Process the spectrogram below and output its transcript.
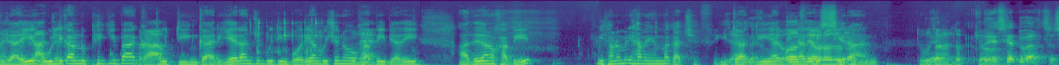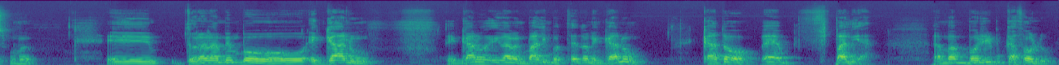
like δηλαδή a ladder. όλοι κάνουν piggyback Μπράβο. που την καριέρα και που την πορεία που είχε ο Ναι. Χαμπίπ. Δηλαδή αν δεν ήταν ο Χαμπίπ, πιθανόν μην είχαμε Μακάτσεφ. Ή τα- Exactly. την Εγώ την άλλη θεωρώ το- σειρά. Τούτο είναι το πιο... Δες Έντουαρτς, ας πούμε. Ε, τώρα να μην πω εγκάνου. Εγκάνου, είδαμε πάλι ποτέ τον εγκάνου. Κάτω, ε, σπάνια. Αλλά μπορεί που καθόλου.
